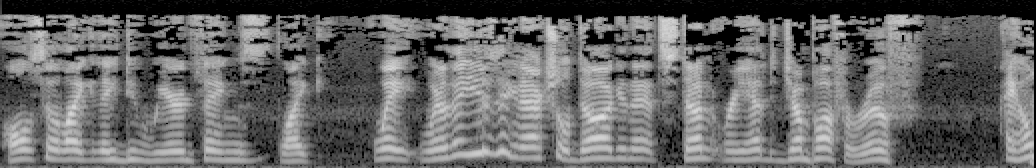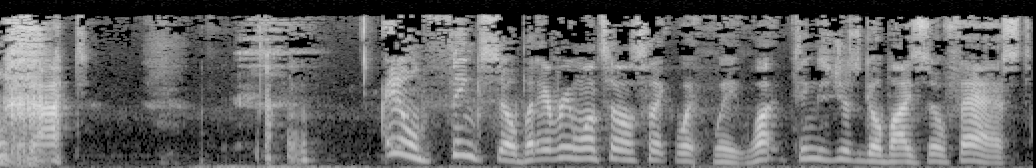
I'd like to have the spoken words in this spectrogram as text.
also like they do weird things. Like, wait, were they using an actual dog in that stunt where you had to jump off a roof? I hope not. I don't think so, but every once in a while it's like, wait, wait, what? Things just go by so fast,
